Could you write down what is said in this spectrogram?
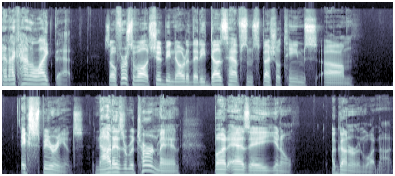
And I kind of like that. So, first of all, it should be noted that he does have some special teams um, experience, not as a return man, but as a, you know, a gunner and whatnot.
